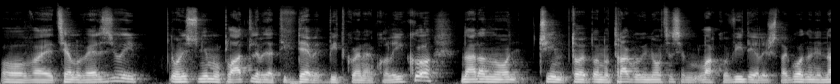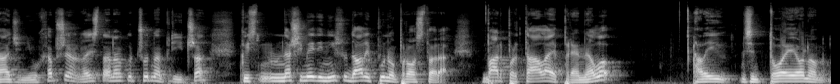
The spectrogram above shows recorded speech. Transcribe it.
ovaj, cijelu verziju i oni su njemu platili da tih 9 bitcoina koliko, naravno čim to je ono tragovi novca se lako vide ili šta god, on je nađen i uhapšen, zaista onako čudna priča, koji naši mediji nisu dali puno prostora. Par portala je prenelo, ali mislim to je ono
